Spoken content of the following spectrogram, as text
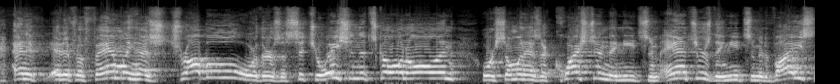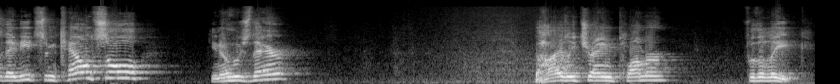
And if, and if a family has trouble or there's a situation that's going on or someone has a question, they need some answers, they need some advice, they need some counsel, you know who's there? The highly trained plumber for the leak,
